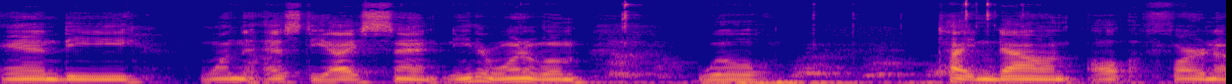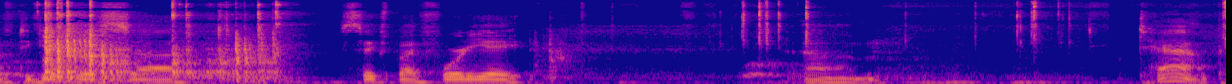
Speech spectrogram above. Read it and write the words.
and the one that SDI sent, neither one of them will tighten down all, far enough to get this uh, 6 by 48 um, tap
